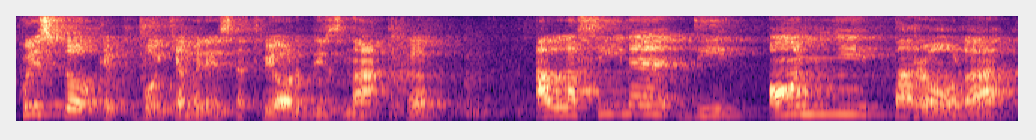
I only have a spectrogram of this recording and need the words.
questo che voi chiamereste Tviordi Snack, alla fine di ogni parola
